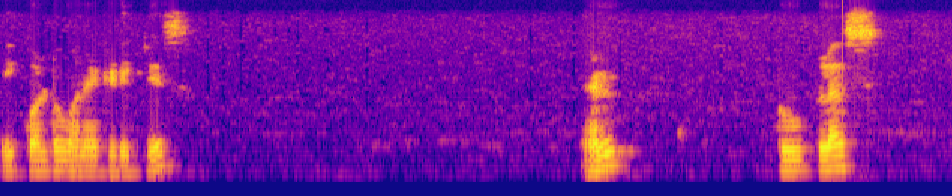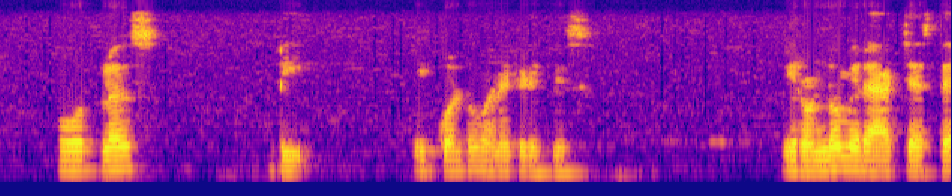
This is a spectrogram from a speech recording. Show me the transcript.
equal to one eighty degrees and two plus four plus D equal to one eighty degrees ఈ రెండు మీరు యాడ్ చేస్తే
